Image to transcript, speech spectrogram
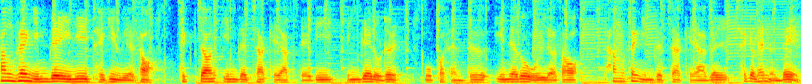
상생 임대인이 되기 위해서 직전 임대차 계약 대비 임대료를 5% 이내로 올려서 상생 임대차 계약을 체결했는데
